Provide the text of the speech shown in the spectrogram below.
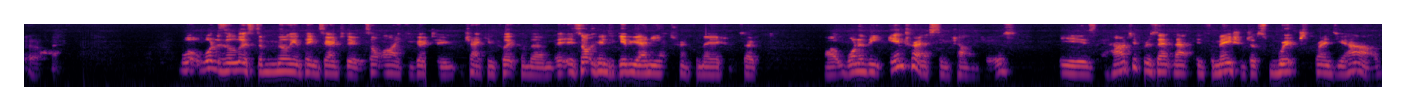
Yeah. What what is a list of a million things going to do? It's not like you're going to check and click on them. It's not going to give you any extra information. So uh, one of the interesting challenges is how to present that information, just which threads you have,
